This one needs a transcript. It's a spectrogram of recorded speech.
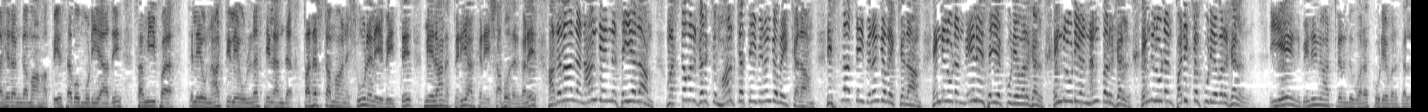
பகிரங்கமாக பேசவும் முடியாது. சமீபத்திலே நாட்டிலே உள்ள சில அந்த பதட்டமான சூழலை வைத்து மேலான பெரியார்களே சகோதரர்களே அதனால நாங்க என்ன செய்யலாம்? மற்றவர்களுக்கு மார்க்கத்தை விளங்க வைக்கலாம் இஸ்லாத்தை விளங்க வைக்கலாம். எங்களுடன் வேலை செய்யக்கூடியவர்கள் எங்களுடைய நண்பர்கள் எங்களுடைய எங்களுடன் படிக்கக்கூடியவர்கள். ஏன் வெளிநாட்டிலிருந்து வரக்கூடியவர்கள்?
